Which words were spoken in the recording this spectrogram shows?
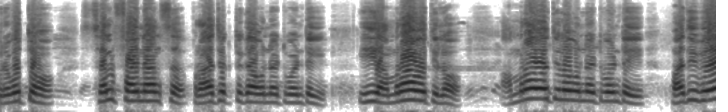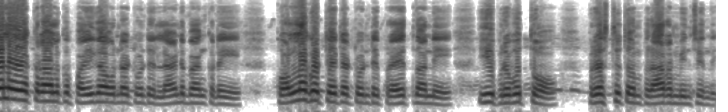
ప్రభుత్వం సెల్ఫ్ ఫైనాన్స్ ప్రాజెక్టుగా ఉన్నటువంటి ఈ అమరావతిలో అమరావతిలో ఉన్నటువంటి పదివేల ఎకరాలకు పైగా ఉన్నటువంటి ల్యాండ్ బ్యాంకుని కొల్లగొట్టేటటువంటి ప్రయత్నాన్ని ఈ ప్రభుత్వం ప్రస్తుతం ప్రారంభించింది.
